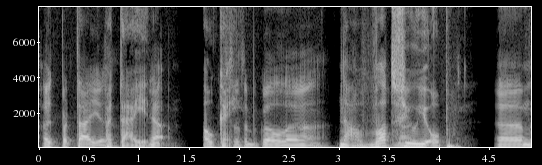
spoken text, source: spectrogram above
uit partijen. Partijen. Ja. Oké. Dus dat heb ik wel... eh, Nou, wat Nou. viel je op? ehm,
